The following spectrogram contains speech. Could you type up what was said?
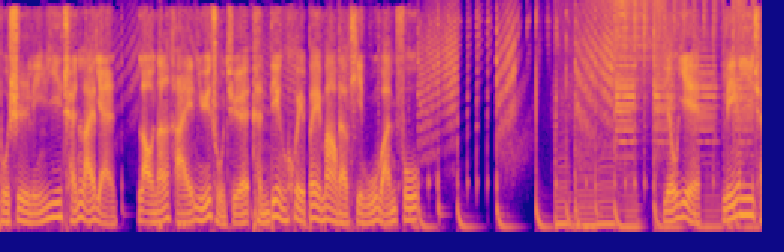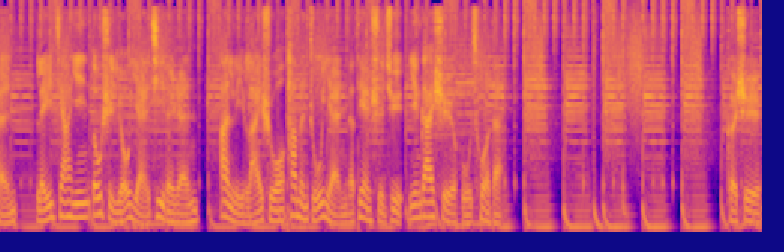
不是林依晨来演老男孩女主角，肯定会被骂得体无完肤。刘烨、林依晨、雷佳音都是有演技的人，按理来说，他们主演的电视剧应该是不错的。可是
